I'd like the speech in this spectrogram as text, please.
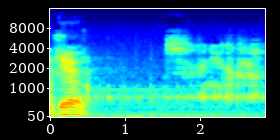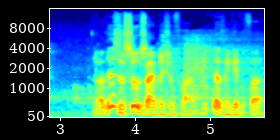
Again. Now this is a suicide mission for him. He doesn't give a fuck.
